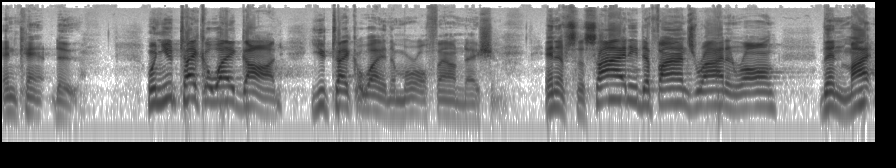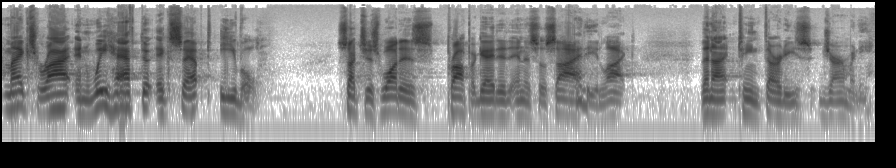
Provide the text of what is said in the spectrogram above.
and can't do. When you take away God, you take away the moral foundation. And if society defines right and wrong, then might makes right, and we have to accept evil, such as what is propagated in a society like the 1930s Germany.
